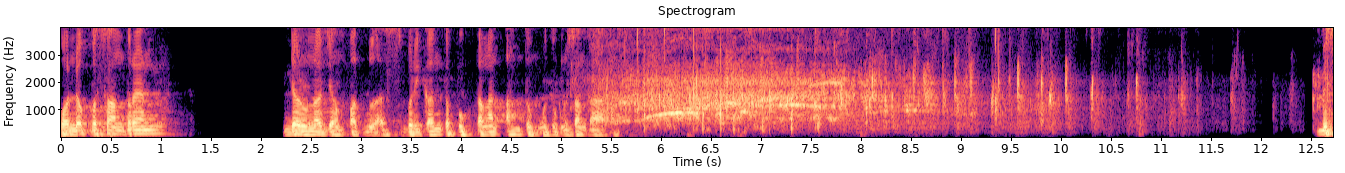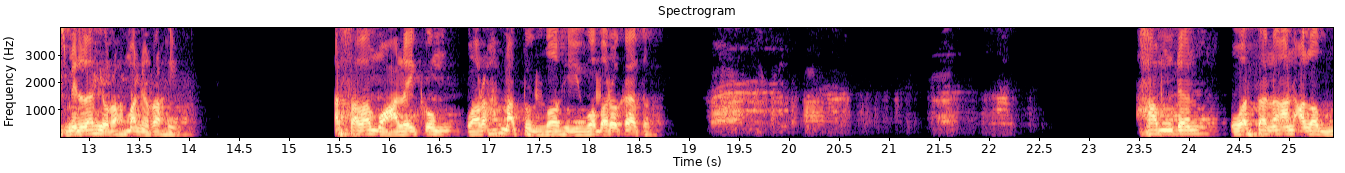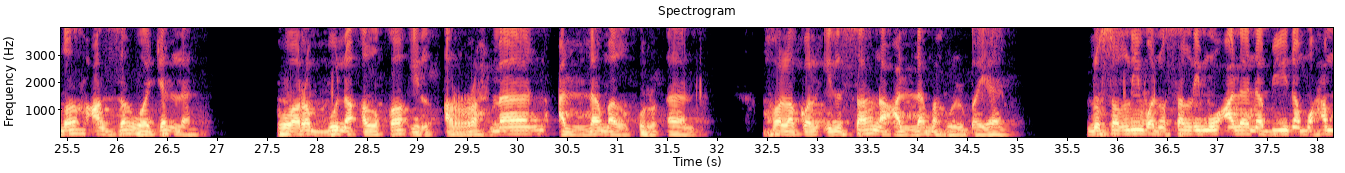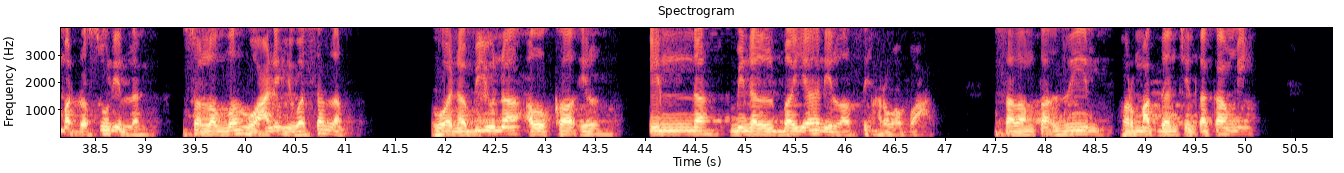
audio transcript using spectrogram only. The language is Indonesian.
Pondok Pesantren Darunaja 14 berikan tepuk tangan antum untuk Nusantara. Bismillahirrahmanirrahim. Assalamualaikum warahmatullahi wabarakatuh. Hamdan wa sana'an ala Allah azza wa jalla. Huwa rabbuna al-qail ar-rahman allamal qur'an. Khalaqal insana allamahul bayan. Nusalli wa nusallimu ala nabiyina Muhammad Rasulillah sallallahu alaihi wasallam huwa nabiyuna al-qail inna minal bayani la sihr wa ba'd. Salam takzim, hormat dan cinta kami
